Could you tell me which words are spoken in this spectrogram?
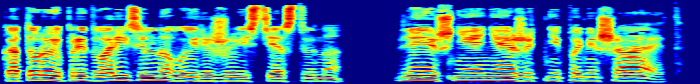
которые предварительно вырежу, естественно. Лишняя нежить не помешает.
